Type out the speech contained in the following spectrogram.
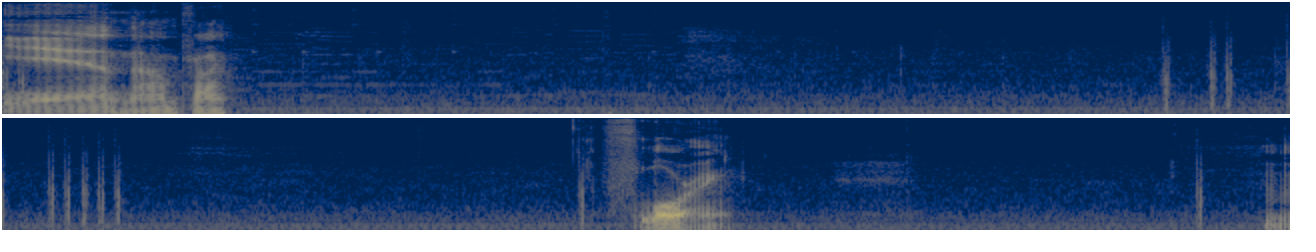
Yeah, no, I'm fine. Flooring. Hmm.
